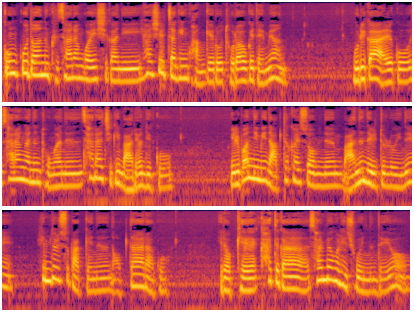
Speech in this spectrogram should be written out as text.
꿈꾸던 그 사람과의 시간이 현실적인 관계로 돌아오게 되면 우리가 알고 사랑하는 동안은 사라지기 마련이고 1번님이 납득할 수 없는 많은 일들로 인해 힘들 수밖에는 없다라고 이렇게 카드가 설명을 해주고 있는데요.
